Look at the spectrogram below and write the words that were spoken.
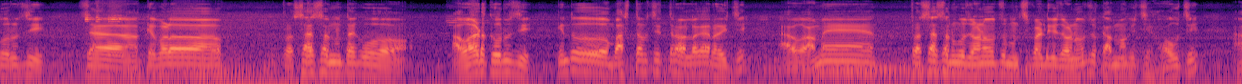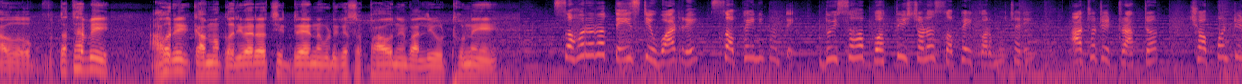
କରୁଛି ଯା- କେବଳ ପ୍ରଶାସନ ତାକୁ ଆୱାର୍ଡ଼ କରୁଛି କିନ୍ତୁ ବାସ୍ତବ ଚିତ୍ର ଅଲଗା ରହିଛି। ଆଉ ଆମେ ପ୍ରଶାସନକୁ ଜଣାଉଛୁ ମ୍ୟୁନିସିପାଲିଟିକୁ ଜଣାଉଛୁ କାମ କିଛି ହେଉଛି। ଆଉ ତଥାପି ଆହୁରି କାମ କରିବାର ଅଛି ଡ୍ରେନ୍ ଗୁଡ଼ିକ ସଫା ହେଉନି ବାଲି ଉଠୁନି। ସହରର ତେଇଶଟି ୱାର୍ଡରେ ସଫେଇ ନିମନ୍ତେ ଦୁଇଶହ ବତିଶ ଜଣ ସଫେଇ କର୍ମଚାରୀ ଆଠଟି ଟ୍ରାକ୍ଟର ଛପନଟି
